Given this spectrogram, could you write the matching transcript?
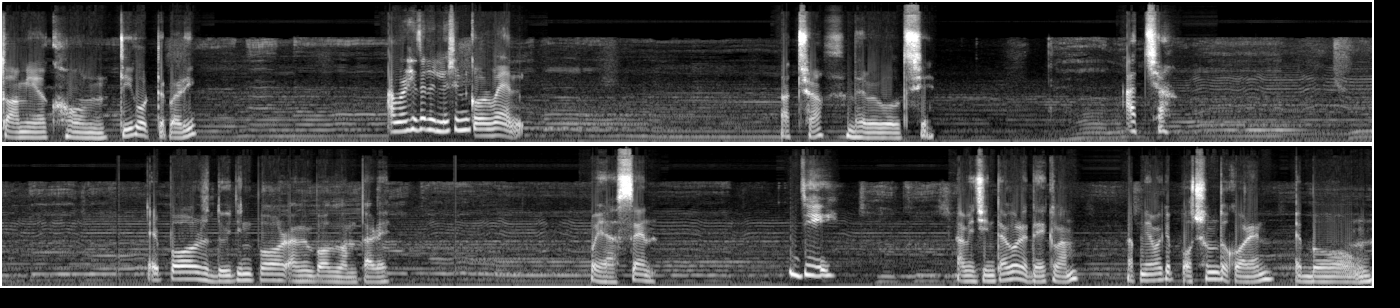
তো আমি এখন কি করতে পারি? আমার সাথে রিলেশন করবেন? আচ্ছা ভেবে বলছি। আচ্ছা। এরপর দুই দিন পর আমি বললাম তারে ওই আসছেন জি। আমি চিন্তা করে দেখলাম আপনি আমাকে পছন্দ করেন এবং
